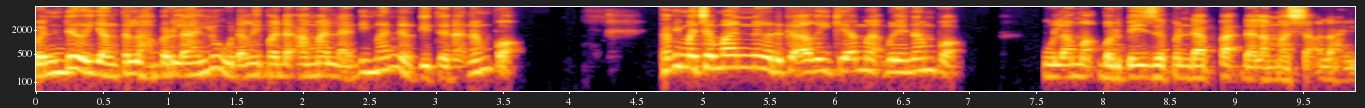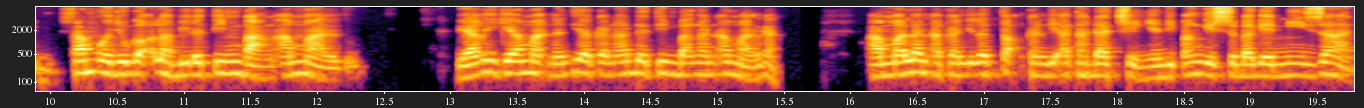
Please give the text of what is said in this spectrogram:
Benda yang telah berlalu daripada amalan, di mana kita nak nampak? Tapi macam mana dekat hari kiamat boleh nampak? Ulama berbeza pendapat dalam masalah ini. Sama jugalah bila timbang amal tu. Di hari kiamat nanti akan ada timbangan amal kan? Amalan akan diletakkan di atas dacing yang dipanggil sebagai mizan.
